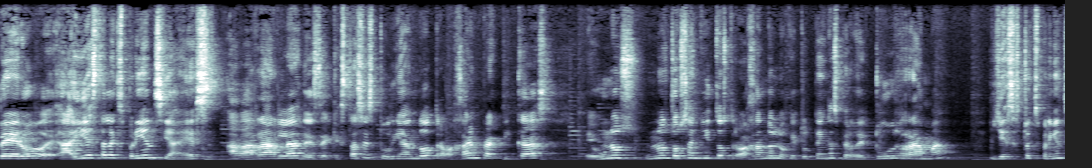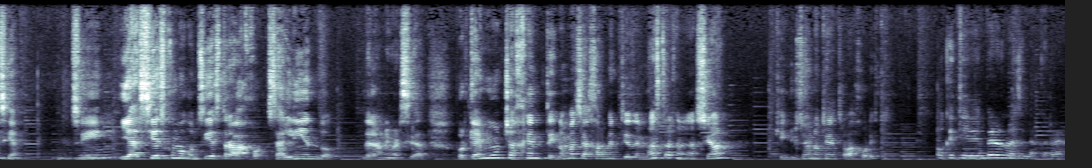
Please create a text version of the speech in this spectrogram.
Pero eh, ahí está la experiencia, es agarrarla desde que estás estudiando, trabajar en prácticas, eh, unos, unos dos añitos trabajando en lo que tú tengas, pero de tu rama, y esa es tu experiencia, ¿sí? Y así es como consigues trabajo saliendo de la universidad. Porque hay mucha gente, y no me vas a dejar mentir, de nuestra generación, que inclusive no tiene trabajo ahorita O que tienen, pero no es de la carrera.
